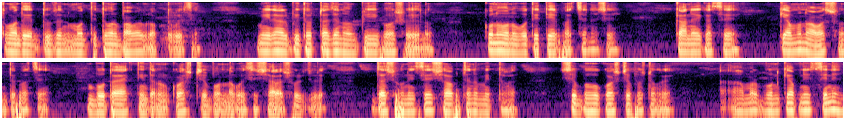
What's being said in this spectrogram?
তোমাদের দুজনের মধ্যে তোমার বাবার রক্ত বইছে। মীরার ভিতরটা যেন বিবশ হয়ে এলো। কোনো অনুভূতি টের পাচ্ছে না সে। কানের কাছে কেমন আওয়াজ শুনতে পাচ্ছে। বোতা এক নিদারুণ কষ্টের বন্যা বইছে সারা শরীর জুড়ে। যা শুনেছে সব যেন মিথ্যা হয়। সে বহু কষ্টে প্রশ্ন করে, আমার বোনকে আপনি চেনেন?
